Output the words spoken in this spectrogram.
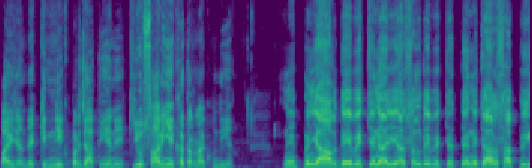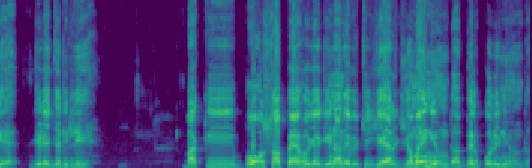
ਪਾਏ ਜਾਂਦੇ ਕਿੰਨੀ ਕੁ ਪ੍ਰਜਾਤੀਆਂ ਨੇ ਕੀ ਉਹ ਸਾਰੀਆਂ ਖਤਰਨਾਕ ਹੁੰਦੀਆਂ? ਨਹੀਂ ਪੰਜਾਬ ਦੇ ਵਿੱਚ ਨਾ ਜੀ ਅਸਲ ਦੇ ਵਿੱਚ ਤਿੰਨ ਚਾਰ ਸੱਪ ਹੀ ਹੈ ਜਿਹੜੇ ਜ਼ਹਿਰੀਲੇ ਹੈ। ਬਾਕੀ ਬਹੁਤ ਸੱਪ ਇਹੋ ਜਿਹੇ ਜਿਨ੍ਹਾਂ ਦੇ ਵਿੱਚ ਜ਼ਹਿਰ ਜਮਾ ਹੀ ਨਹੀਂ ਹੁੰਦਾ, ਬਿਲਕੁਲ ਹੀ ਨਹੀਂ ਹੁੰਦਾ।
